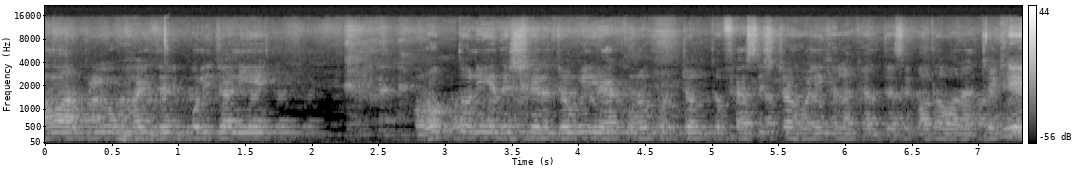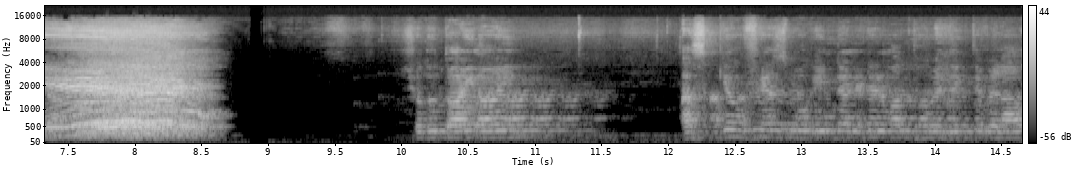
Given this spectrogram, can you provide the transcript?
আমার প্রিয় ভাইদের পরিচা নিয়ে রক্ত নিয়ে দেশের জমি এখনও পর্যন্ত ফ্যাসিস্টরা হোলি খেলা খেলতেছে, কথা বলেন, ঠিক শুধু তাই নয়, আজকেও ফেসবুক ইন্টারনেটের মাধ্যমে দেখতে পেলাম,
